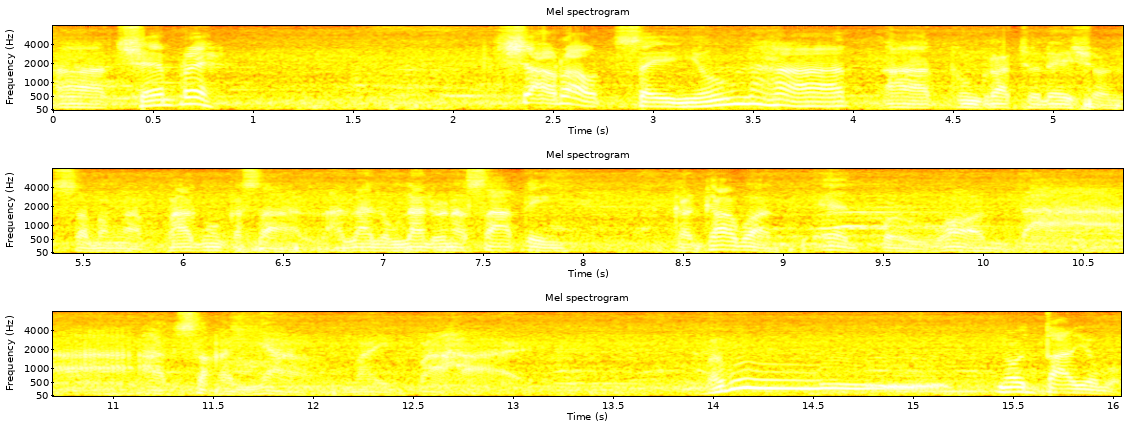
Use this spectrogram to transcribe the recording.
At syempre, shoutout sa inyong lahat at congratulations sa mga bagong kasal, lalong lalo na sa ating kagawad Ed Perwanda at sa kanyang may bahay. Babu! Nood tayo mo.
